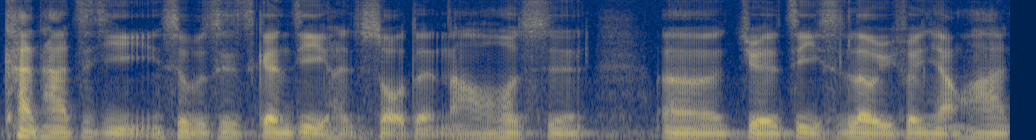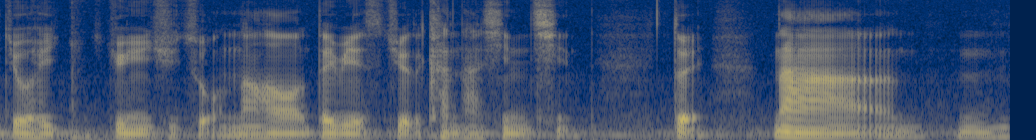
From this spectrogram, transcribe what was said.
看他自己是不是跟自己很熟的，然后或是呃觉得自己是乐于分享的话，就会愿意去做。然后 David 也是觉得看他心情。对，那嗯，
